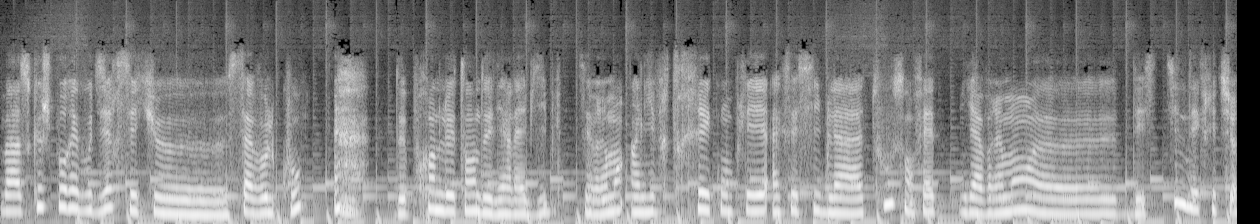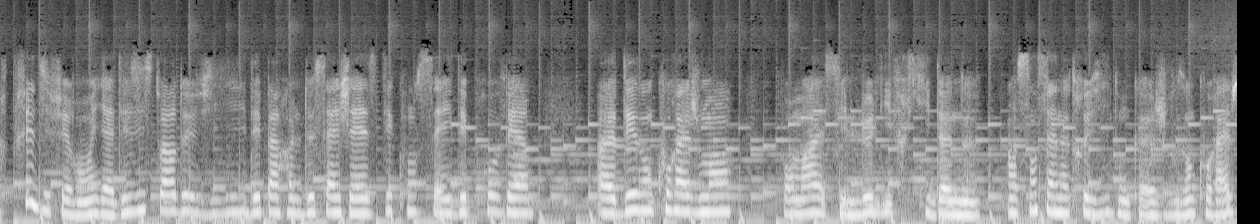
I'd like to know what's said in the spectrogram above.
Bah, ce que je pourrais vous dire, c'est que ça vaut le coup de prendre le temps de lire la Bible. C'est vraiment un livre très complet, accessible à tous en fait. Il y a vraiment euh, des styles d'écriture très différents. Il y a des histoires de vie, des paroles de sagesse, des conseils, des proverbes, euh, des encouragements. Pour moi, c'est le livre qui donne un sens à notre vie, donc euh, je vous encourage.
